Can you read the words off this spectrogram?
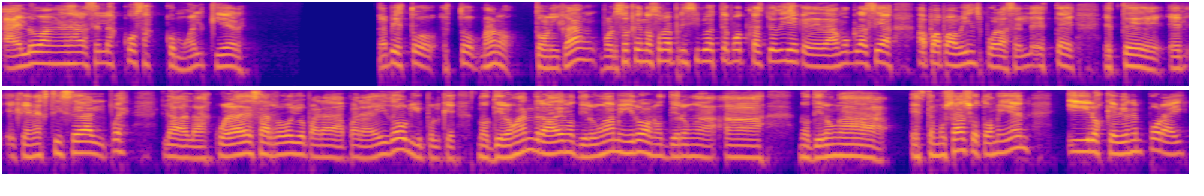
a él lo van a dejar hacer las cosas como él quiere. Esto, esto, mano, Tony Khan, por eso es que no solo al principio de este podcast yo dije que le damos gracias a Papa Vince por hacerle este, este, el, que NXT sea pues, la, escuela de desarrollo para, para AEW, porque nos dieron a Andrade, nos dieron a Miro, nos dieron a, nos dieron a este muchacho, Tommy Yen, y los que vienen por ahí,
